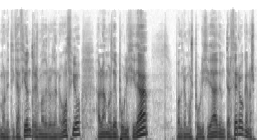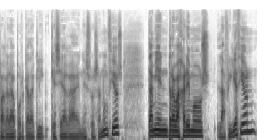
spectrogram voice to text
monetización, tres modelos de negocio. Hablamos de publicidad, Pondremos publicidad de un tercero que nos pagará por cada clic que se haga en esos anuncios. También trabajaremos la afiliación,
